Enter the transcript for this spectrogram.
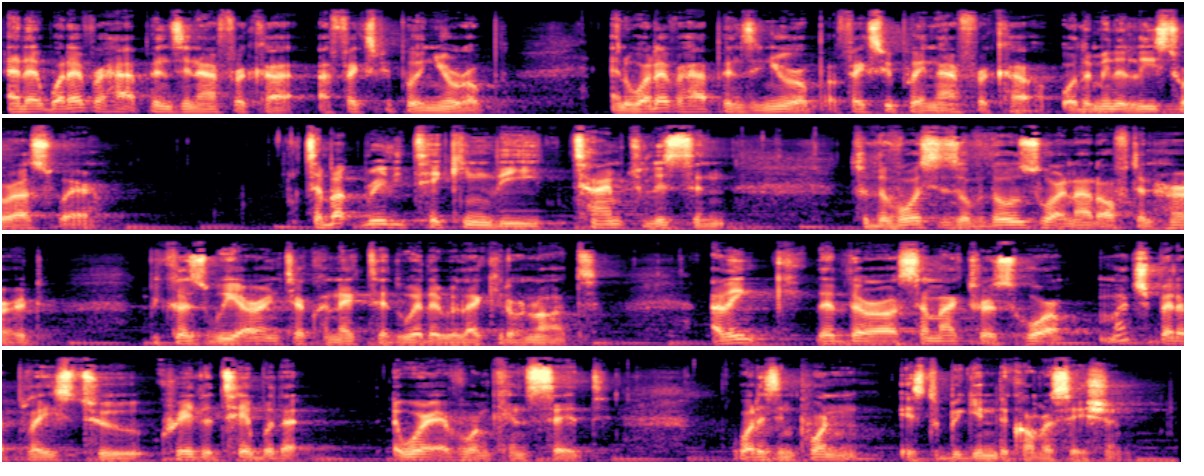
and that whatever happens in Africa affects people in Europe, and whatever happens in Europe affects people in Africa or the Middle East or elsewhere. It's about really taking the time to listen to the voices of those who are not often heard because we are interconnected, whether we like it or not. I think that there are some actors who are much better placed to create a table that where everyone can sit. What is important is to begin the conversation.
